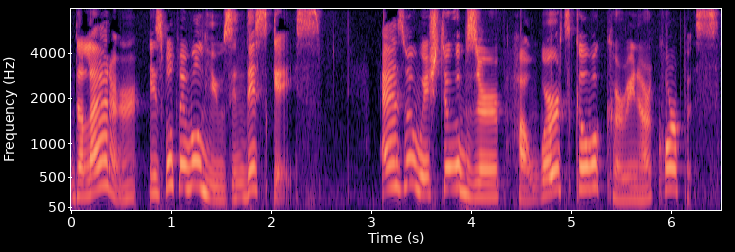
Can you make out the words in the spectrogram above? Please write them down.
The latter is what we will use in this case, as we wish to observe how words co-occur in our corpus.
